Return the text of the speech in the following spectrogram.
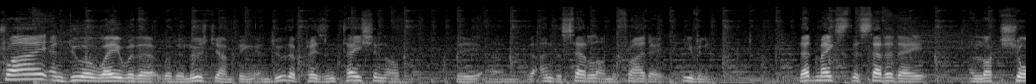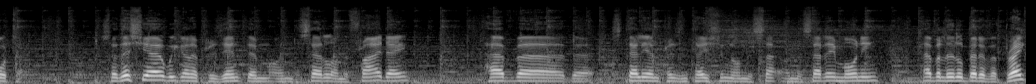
try and do away with the, with the loose jumping and do the presentation of the, um, the under saddle on the Friday evening. That makes the Saturday a lot shorter. So this year we're going to present them on the saddle on the Friday, have uh, the stallion presentation on the, on the Saturday morning, have a little bit of a break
